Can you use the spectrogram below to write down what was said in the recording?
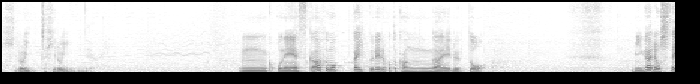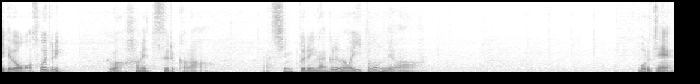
広いっちゃ広いんだよね。うーん、ここね、スカーフもう一回くれること考えると、身代わり押したいけど、そういうトリックは破滅するから、シンプルに殴るのはいいと思うんだよな。ボルチェーン。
